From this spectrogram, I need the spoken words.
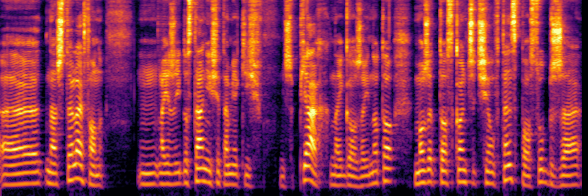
e, nasz telefon. Mm, A jeżeli dostanie się tam jakiś piach najgorzej, no to może to skończyć się w ten sposób, że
